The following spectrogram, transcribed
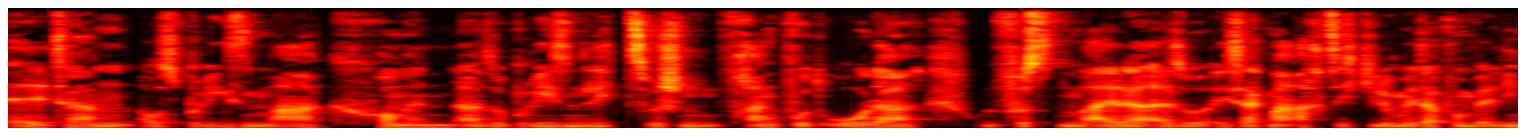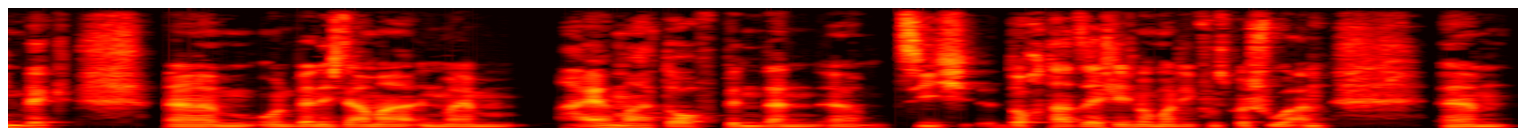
Eltern aus Briesenmark kommen. Also Briesen liegt zwischen Frankfurt oder und Fürstenwalde, also ich sag mal 80 Kilometer von Berlin weg. Ähm, und wenn ich da mal in meinem Heimatdorf bin, dann ähm, ziehe ich doch tatsächlich nochmal die Fußballschuhe an. Ähm,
